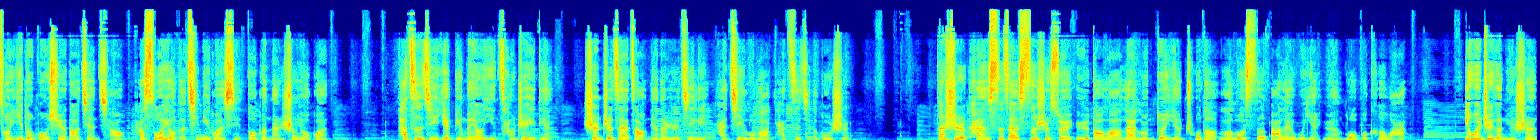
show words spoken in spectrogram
从伊顿公学到剑桥，他所有的亲密关系都跟男生有关，他自己也并没有隐藏这一点，甚至在早年的日记里还记录了他自己的故事。但是凯恩斯在四十岁遇到了来伦敦演出的俄罗斯芭蕾舞演员洛波科娃，因为这个女神，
